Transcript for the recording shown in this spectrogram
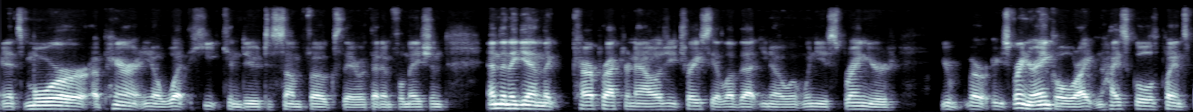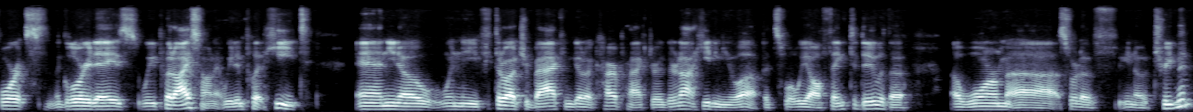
And it's more apparent, you know, what heat can do to some folks there with that inflammation. And then again, the chiropractor analogy, Tracy, I love that. You know, when you sprain your your or you sprain your ankle, right? In high school, playing sports, the glory days, we put ice on it. We didn't put heat. And you know, when you throw out your back and go to a chiropractor, they're not heating you up. It's what we all think to do with a a warm uh, sort of you know treatment,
